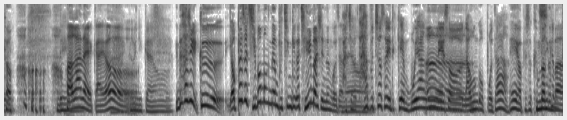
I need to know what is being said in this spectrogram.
더 네. 화가 날까요? 그러니까요. 근데 사실 그 옆에서 집어먹는 부침개가 제일 맛있는 거잖아요. 맞아요. 다 붙여서 이렇게 모양 음. 내서 나온 것보다 네, 옆에서 금방금방.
